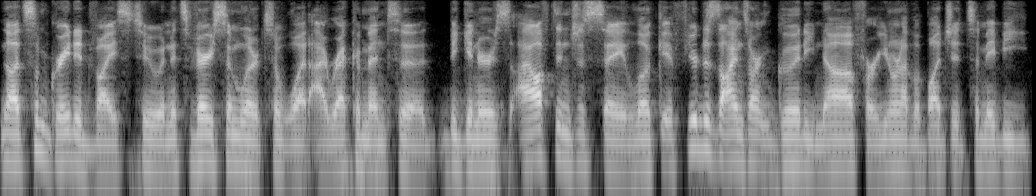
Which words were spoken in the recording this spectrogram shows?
No, that's some great advice too. And it's very similar to what I recommend to beginners. I often just say, look, if your designs aren't good enough or you don't have a budget to maybe,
